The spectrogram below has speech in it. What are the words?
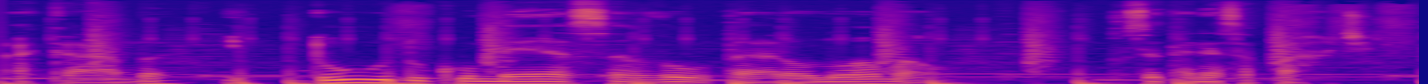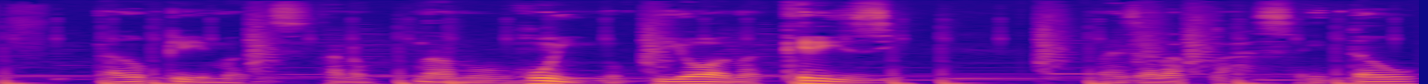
acaba e tudo começa a voltar ao normal. Você tá nessa parte, tá no clímax, tá no, no ruim, no pior, na crise mas ela passa. Então,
